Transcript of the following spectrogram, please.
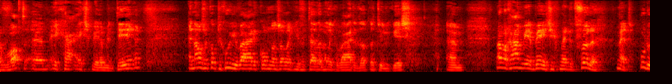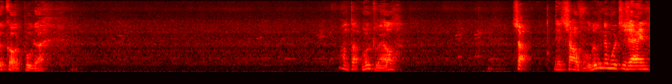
of wat. Um, ik ga experimenteren. En als ik op de goede waarde kom, dan zal ik je vertellen welke waarde dat natuurlijk is. Um, maar we gaan weer bezig met het vullen met poedercoatpoeder. Want dat moet wel. Zo, dit zou voldoende moeten zijn.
